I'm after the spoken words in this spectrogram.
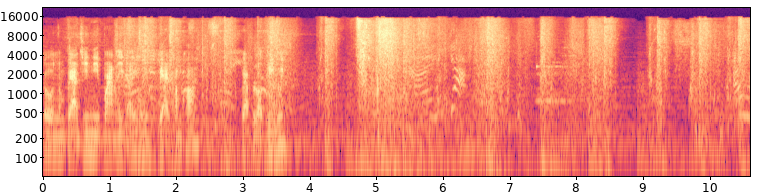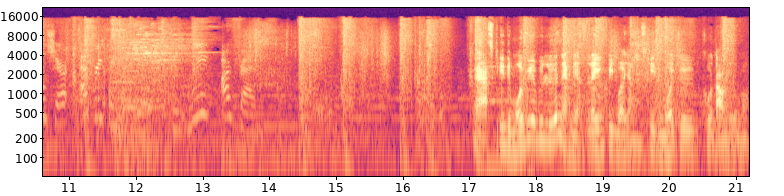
ចូលខ្ញុំពាក់អាជីនេះបាននេះដែរពាក់ខំខោះពាក់ប្លុតវិញវិញ Hi-ya. I will share everything with you because we are friends. អា ski ទី1វាវាលឿនអ្នកនេះលេងពីបើអញ្ចឹង ski ទី1គឺ cool down លឿនហ្មង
